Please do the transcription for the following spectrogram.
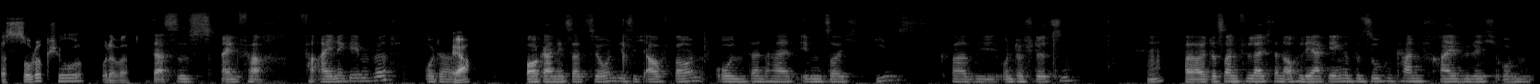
Das Solo-Queue oder was? Dass es einfach Vereine geben wird oder ja. Organisationen, die sich aufbauen und dann halt eben solche Teams quasi unterstützen. Hm? Äh, dass man vielleicht dann auch Lehrgänge besuchen kann, freiwillig, um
